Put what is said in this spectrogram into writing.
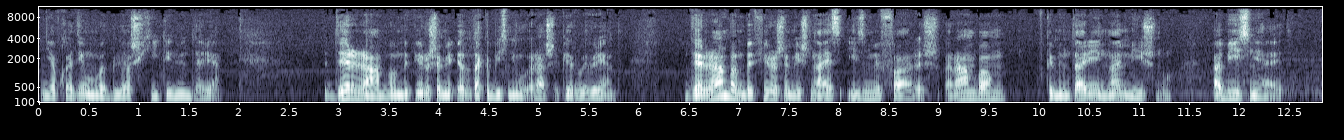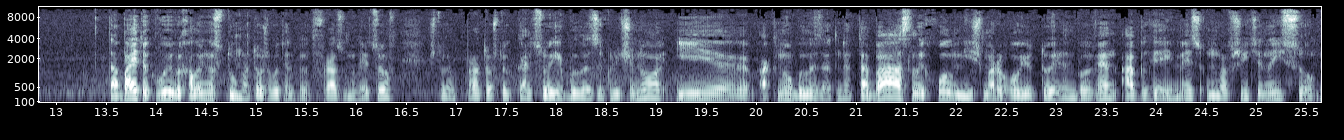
необходимого для шхиты инвентаря. Дер Рамбам бефирушами, это так объяснил Раша, первый вариант. Дер Рамбам бефируша Мишнайс из Мифареш. Рамбам в комментарии на Мишну объясняет. Табайту квуи выхолойна стума. Тоже вот эту вот фразу мудрецов, что, про то, что кольцо их было заключено и окно было заткнуто. Табаслы хол мишмар гою тойлен боген абгеймес умавшитина и сом.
